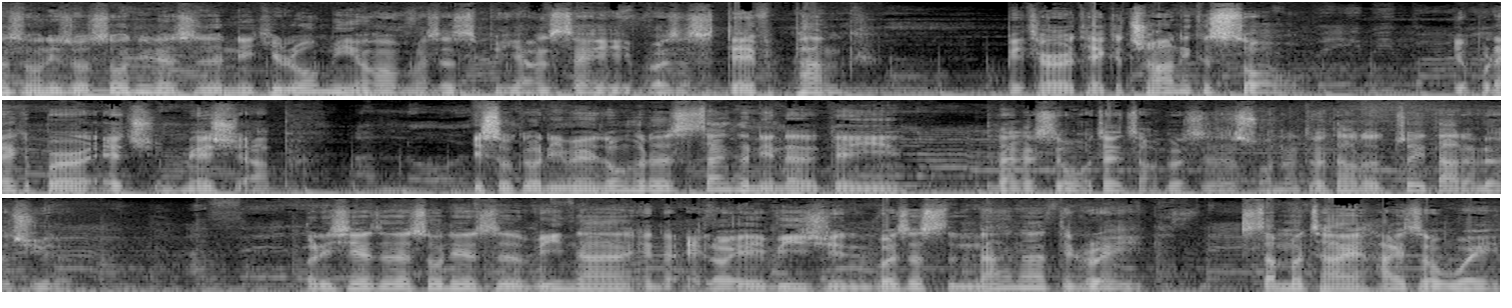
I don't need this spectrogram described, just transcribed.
electric. 当时你所收听的是 Nicky Romeo vs Beyonce vs Dave Punk Bitter Techtronic Soul，由 Blackbird H Mash Up。一首歌里面融合了三个年代的电音，这大概是我在找歌时所能得到的最大的乐趣了。而你现在正在收听的是 Vina and LA Vision vs Nana Del Rey Summertime Hideaway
